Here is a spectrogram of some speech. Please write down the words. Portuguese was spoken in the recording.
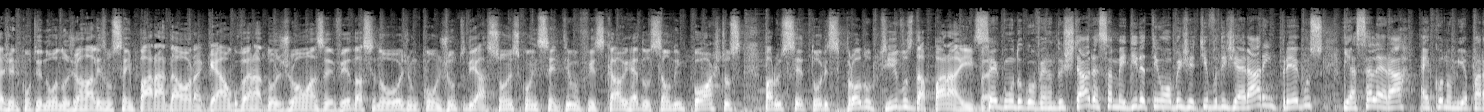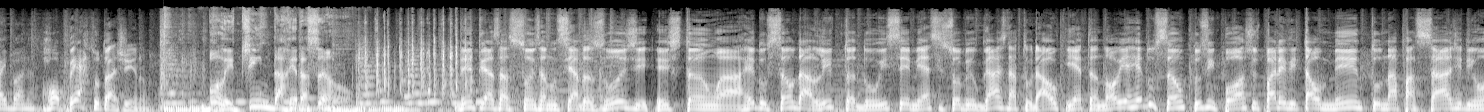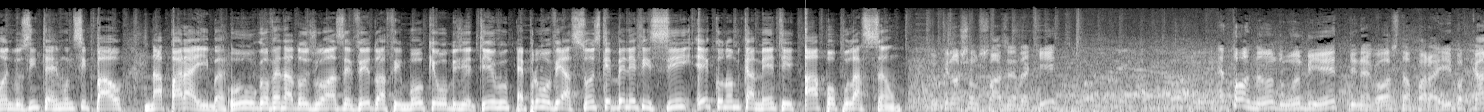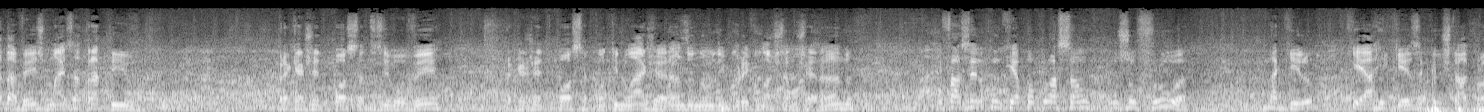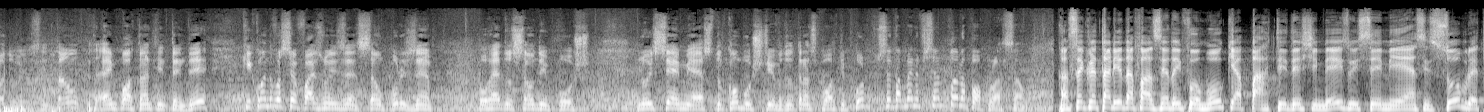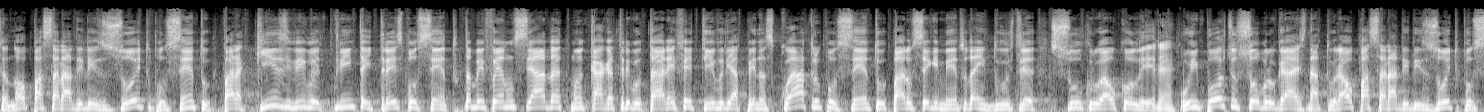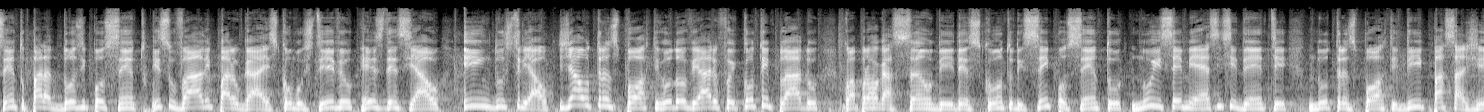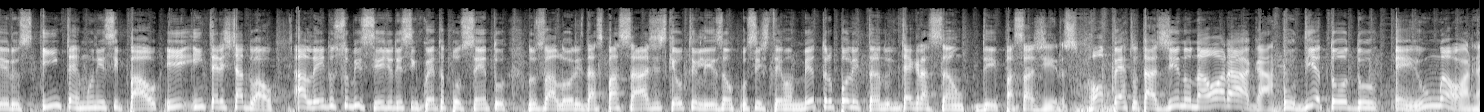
A gente continua no jornalismo sem parar da hora H. O governador João Azevedo assinou hoje um conjunto de ações com incentivo fiscal e redução de impostos para os setores produtivos da Paraíba. Segundo o governo do estado, essa medida tem o objetivo de gerar empregos e acelerar a economia paraibana. Roberto Tagino. Boletim da redação. Dentre as ações anunciadas hoje estão a redução da alíquota do ICMS sobre o gás natural e etanol e a redução dos impostos para evitar aumento na passagem de ônibus intermunicipal na Paraíba. O governador João Azevedo afirmou que o objetivo é promover ações que beneficiem economicamente a população. E o que nós estamos fazendo aqui é tornando o ambiente de negócio da Paraíba cada vez mais atrativo para que a gente possa desenvolver para que a gente possa continuar gerando o número de emprego que nós estamos gerando e fazendo com que a população usufrua daquilo que é a riqueza que o Estado produz. Então, é importante entender que quando você faz uma isenção, por exemplo, por redução do imposto no ICMS do combustível do transporte público, você está beneficiando toda a população. A Secretaria da Fazenda informou que a partir deste mês o ICMS sobre o etanol passará de 18% para 15,33%. Também foi anunciada uma carga tributária efetiva de apenas 4% para o segmento da indústria sucro-alcooleira. O imposto sobre o gás natural passará de 18% para 12%. Isso vale para o gás combustível, residencial e industrial. Já o transporte rodoviário foi contemplado com a prorrogação de desconto de 100% no ICMS incidente no transporte de passageiros intermunicipal e interestadual, além do subsídio de 50% nos valores das passagens que utilizam o sistema metropolitano de integração de passageiros. Roberto Tagino na hora H, o dia todo em uma hora.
